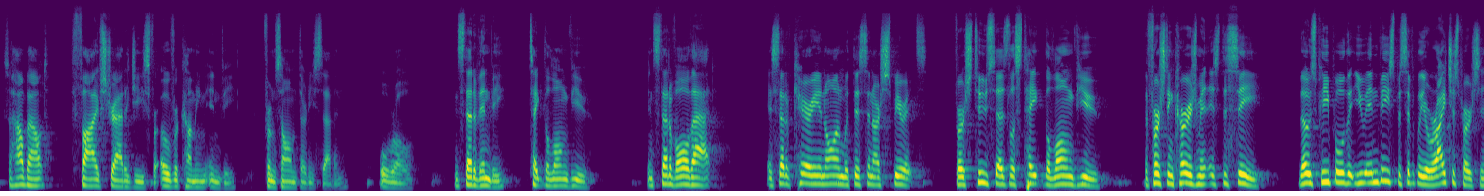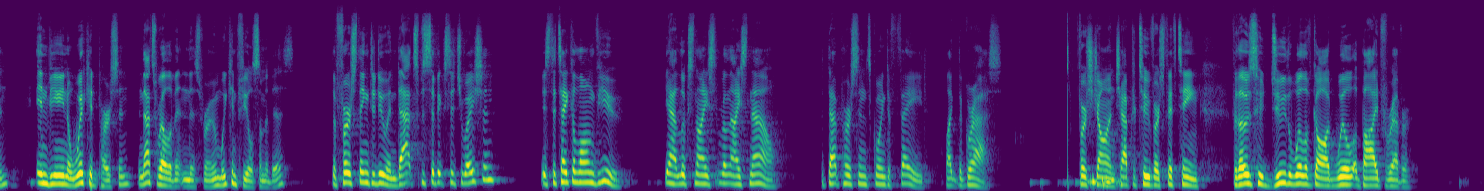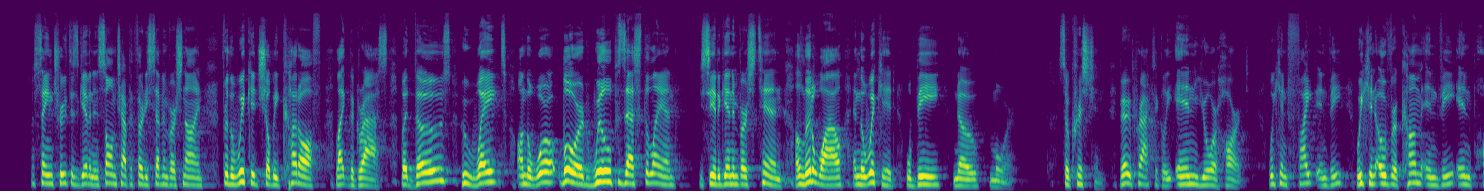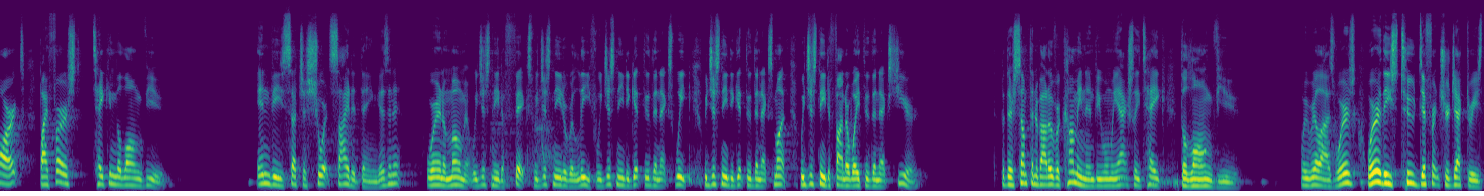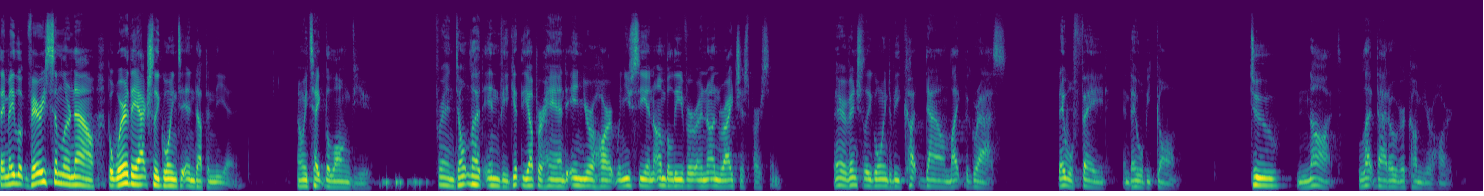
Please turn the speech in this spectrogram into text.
So, how about five strategies for overcoming envy from Psalm 37? We'll roll. Instead of envy, take the long view. Instead of all that, instead of carrying on with this in our spirits, Verse 2 says, let's take the long view. The first encouragement is to see those people that you envy, specifically a righteous person, envying a wicked person, and that's relevant in this room. We can feel some of this. The first thing to do in that specific situation is to take a long view. Yeah, it looks nice, real nice now, but that person's going to fade like the grass. First John chapter 2 verse 15 for those who do the will of God will abide forever. The same truth is given in Psalm chapter 37, verse 9 For the wicked shall be cut off like the grass, but those who wait on the Lord will possess the land. You see it again in verse 10 A little while, and the wicked will be no more. So, Christian, very practically, in your heart, we can fight envy. We can overcome envy in part by first taking the long view. Envy is such a short sighted thing, isn't it? we're in a moment. We just need a fix. We just need a relief. We just need to get through the next week. We just need to get through the next month. We just need to find our way through the next year. But there's something about overcoming envy when we actually take the long view. We realize where's, where are these two different trajectories? They may look very similar now, but where are they actually going to end up in the end? And we take the long view. Friend, don't let envy get the upper hand in your heart when you see an unbeliever or an unrighteous person. They're eventually going to be cut down like the grass. They will fade and they will be gone. Do not let that overcome your heart.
